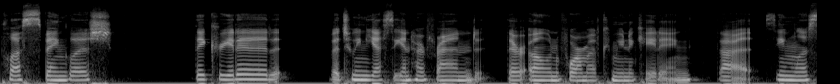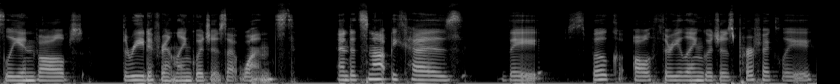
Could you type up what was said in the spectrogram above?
plus Spanglish. They created between Yessi and her friend their own form of communicating that seamlessly involved three different languages at once. And it's not because they spoke all three languages perfectly.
